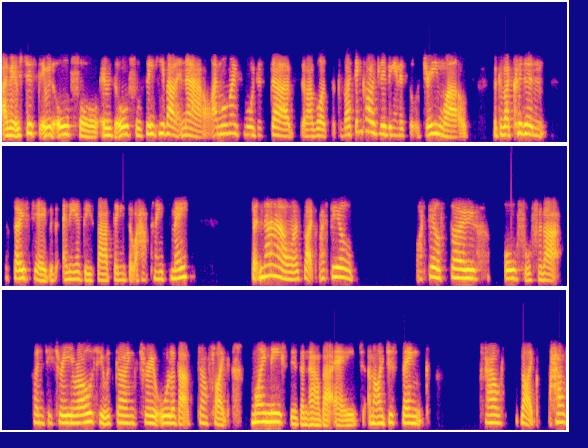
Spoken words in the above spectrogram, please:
I mean, it was just, it was awful. It was awful. Thinking about it now, I'm almost more disturbed than I was because I think I was living in a sort of dream world because I couldn't associate with any of these bad things that were happening to me. But now I was like, I feel, I feel so awful for that 23 year old who was going through all of that stuff. Like my nieces are now that age. And I just think how, like, how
